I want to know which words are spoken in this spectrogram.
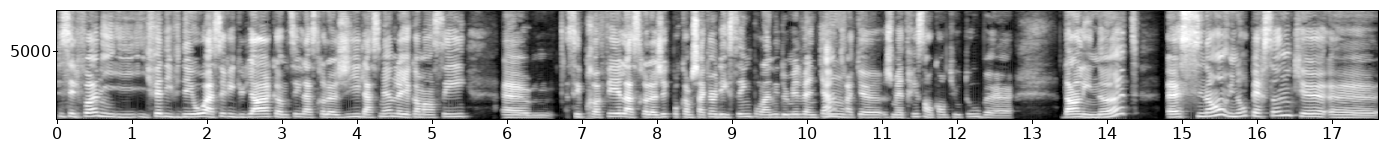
Puis c'est le fun, il, fait des vidéos assez régulières comme, tu sais, l'astrologie. La semaine, là, il a commencé ses profils astrologiques pour comme chacun des signes pour l'année 2024. Mmh. Fait que je mettrai son compte YouTube dans les notes. Euh, sinon, une autre personne que euh,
